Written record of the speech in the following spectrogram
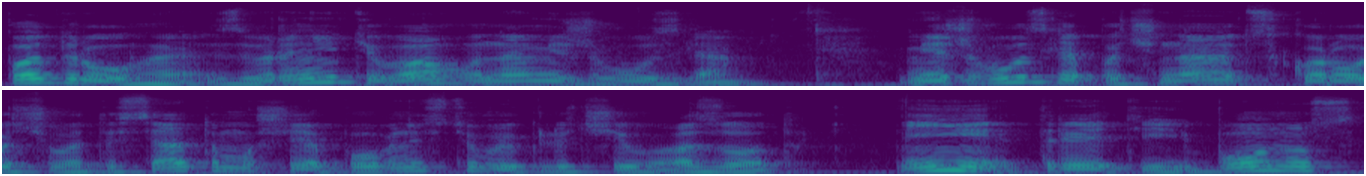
По-друге, зверніть увагу на міжвузля. Міжвузля починають скорочуватися, тому що я повністю виключив азот. І третій бонус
